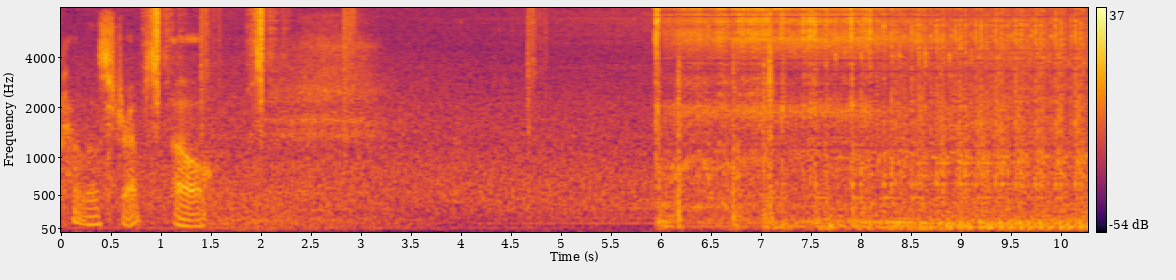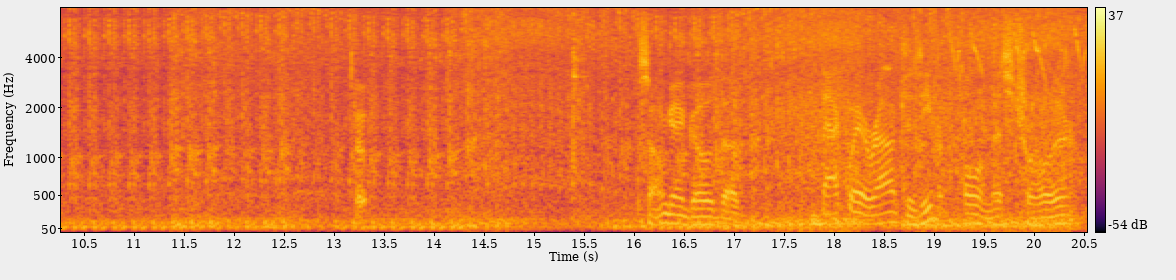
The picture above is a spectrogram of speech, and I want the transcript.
how those straps? Oh. oh. So I'm going to go the back way around because even pulling this trailer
